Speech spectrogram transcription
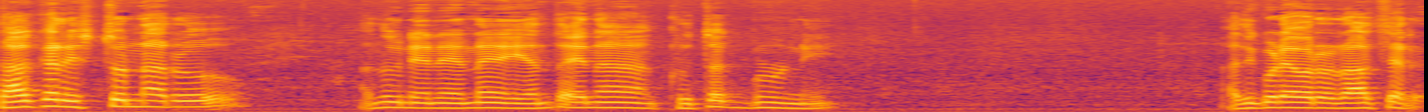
సహకరిస్తున్నారు. అందుకు నేను ఎంతైనా కృతజ్ఞుణ్ణి. అది కూడా ఎవరో రాశారు.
